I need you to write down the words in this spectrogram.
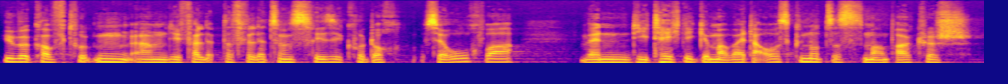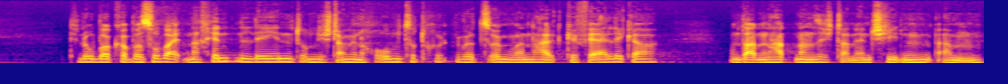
Überkopfdrücken ähm, die das Verletzungsrisiko doch sehr hoch war. Wenn die Technik immer weiter ausgenutzt ist, man praktisch den Oberkörper so weit nach hinten lehnt, um die Stange nach oben zu drücken, wird es irgendwann halt gefährlicher. Und dann hat man sich dann entschieden, ähm,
